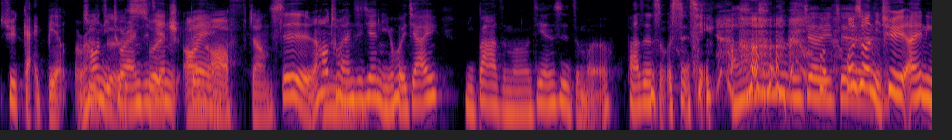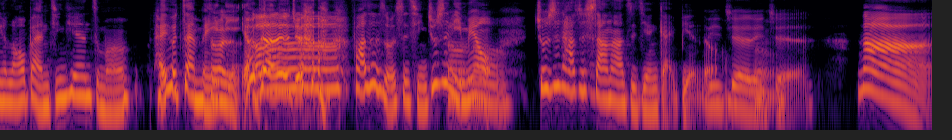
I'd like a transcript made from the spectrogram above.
去改变了，然后你突然之间对这样是，然后突然之间你回家，哎、嗯，你爸怎么今天是怎么发生什么事情？哦、理解理解。或者说你去，哎，你的老板今天怎么还会赞美你？对，就觉得 发生什么事情？就是你没有，嗯、就是他是刹那之间改变的。理解理解。嗯、那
